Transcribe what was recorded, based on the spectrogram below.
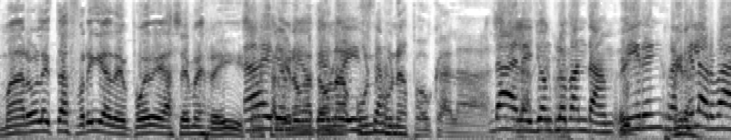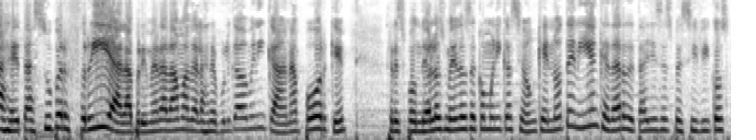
Marola está fría después de hacerme reír. Se me Ay, Dios salieron mío, hasta una, un- una poca las. Dale. John Claude Van Damme. Ey, Miren, Raquel mira. Arbaje está súper fría, la primera dama de la República Dominicana, porque respondió a los medios de comunicación que no tenían que dar detalles específicos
